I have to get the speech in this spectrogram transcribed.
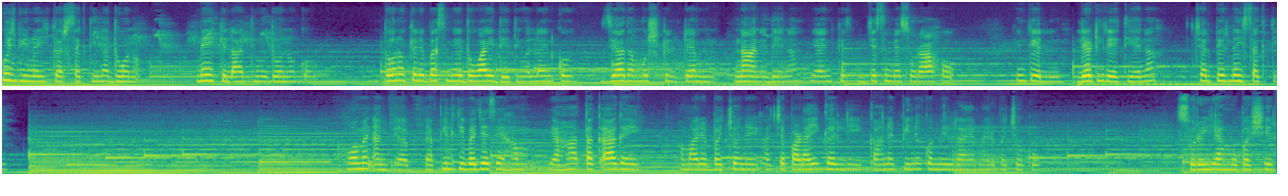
कुछ भी नहीं कर सकती ना दोनों। मैं ही खिलाती हूँ दोनों को। दोनों के लिए बस मैं दुआई देती हूँ, अल्लाह इनको ज़्यादा मुश्किल टाइम ना आने देना या इनके जिसम में सुराख हो। क्योंकि लेटी रहती है ना, चल फिर नहीं सकती। होमन अपील की वजह से हम यहाँ तक आ गए। हमारे बच्चों ने अच्छा पढ़ाई कर ली खाने पीने को मिल रहा है हमारे बच्चों को। सुरैया मुबशिर।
